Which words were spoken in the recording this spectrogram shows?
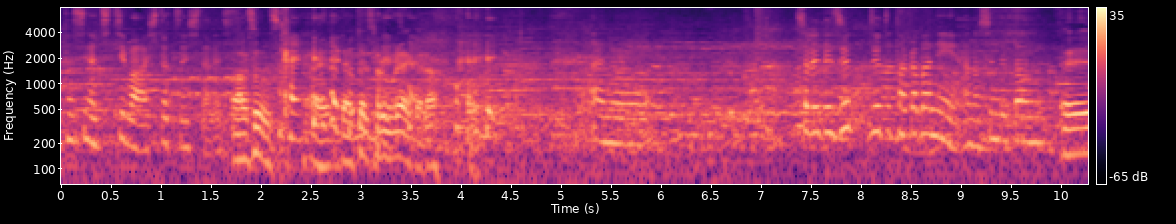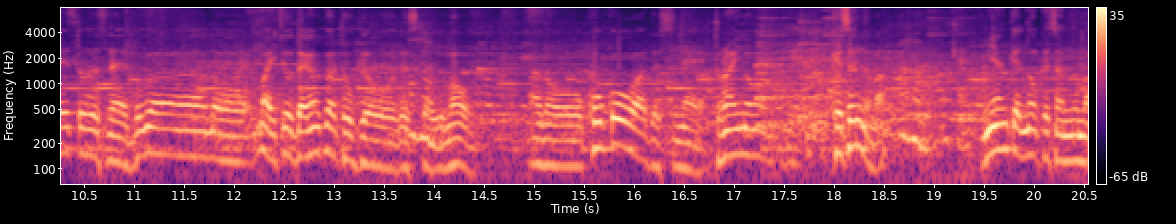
私の父は一つ下です。あそうですか、はい。はい、大体それぐらいからあのそれでずずっと高田にあの住んでたんえーっとですね、僕はあの、まあ、一応大学は東京ですけれども、あの高校はですね隣の気仙沼、宮城県の気仙沼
